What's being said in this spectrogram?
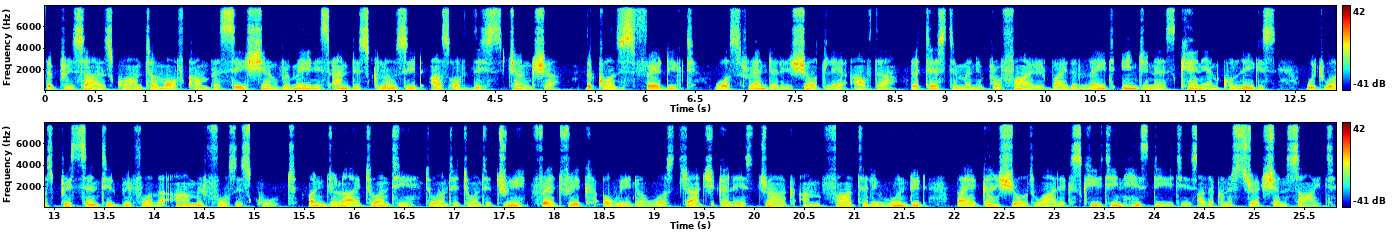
The precise quantum of compensation remains undisclosed as of this juncture. The court's verdict was rendered shortly after the testimony provided by the late engineer's Kenyan colleagues which was presented before the Armed Forces Court. On July 20, 2023, Frederick Owino was tragically struck and fatally wounded by a gunshot while executing his duties at the construction site.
